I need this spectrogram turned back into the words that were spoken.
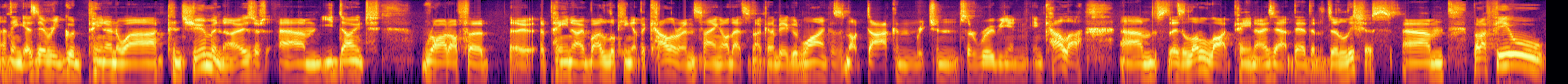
I think, as every good Pinot Noir consumer knows, um, you don't write off a, a, a, Pinot by looking at the color and saying, oh, that's not going to be a good wine because it's not dark and rich and sort of ruby in, in color. Um, so there's a lot of light Pinots out there that are delicious. Um, but I feel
